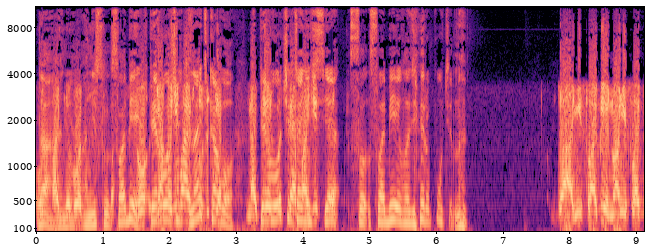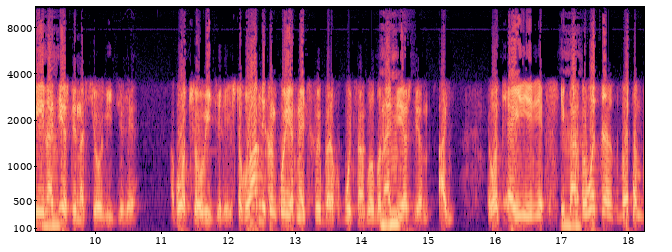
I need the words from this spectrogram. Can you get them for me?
Да, вот, они, вот. они слабее. Но ну, в первую очередь, понимаю, знаете кого? В первую очередь они позиция... все слабее Владимира Путина. Да, они слабее, но они слабее да. Надежды на все увидели. Вот что увидели. И что главный конкурент на этих выборах у Путина был бы mm-hmm. Надеждин. А, вот, э, и, и, и как бы вот э, в этом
